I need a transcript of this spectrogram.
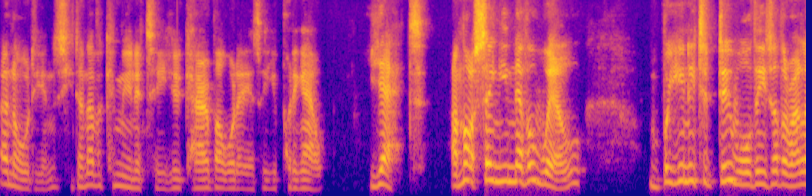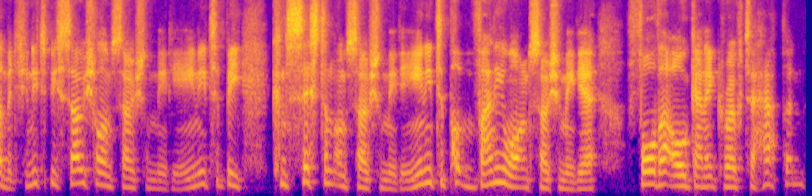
an audience, you don't have a community who care about what it is that you're putting out yet. I'm not saying you never will. But you need to do all these other elements. You need to be social on social media. You need to be consistent on social media. You need to put value on social media for that organic growth to happen.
